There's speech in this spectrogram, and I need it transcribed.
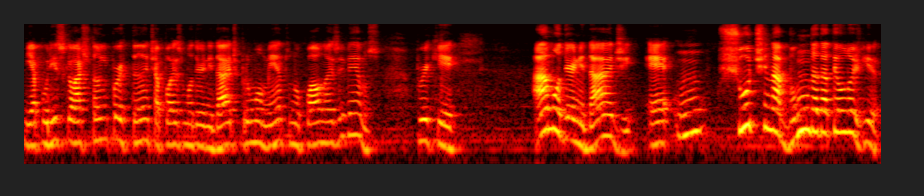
E é por isso que eu acho tão importante a pós-modernidade para o momento no qual nós vivemos. Porque a modernidade é um chute na bunda da teologia.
